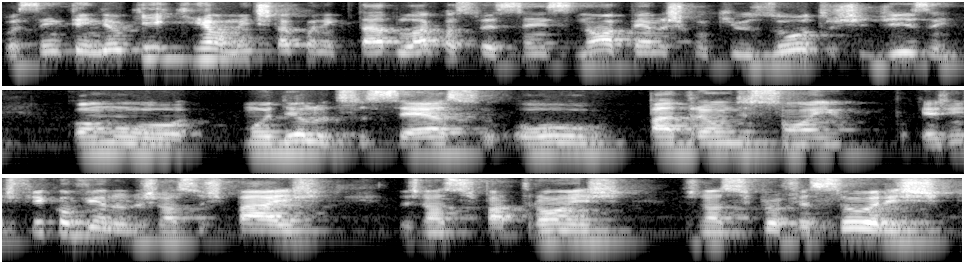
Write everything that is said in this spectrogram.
Você entender o que, que realmente está conectado lá com a sua essência, não apenas com o que os outros te dizem como modelo de sucesso ou padrão de sonho, porque a gente fica ouvindo dos nossos pais, dos nossos patrões, dos nossos professores,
